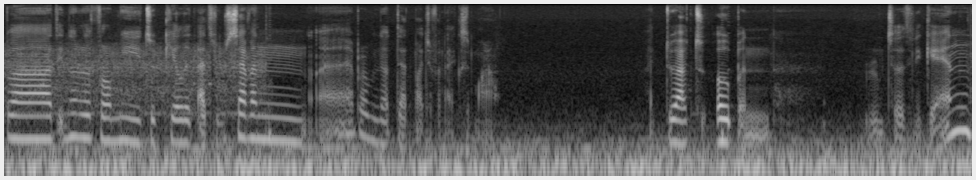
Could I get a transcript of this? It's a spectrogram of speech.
But in order for me to kill it at room 7, uh, probably not that much of an mile. I do have to open room 13 again.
